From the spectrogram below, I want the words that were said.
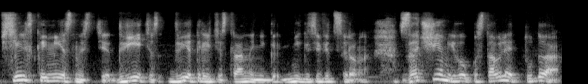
В сельской местности две, две трети страны не, газифицировано. Зачем его поставлять туда?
